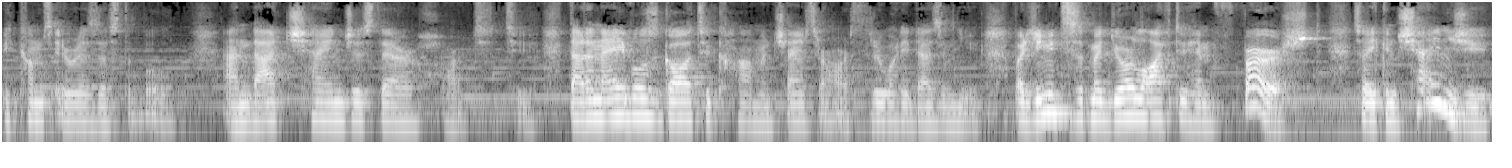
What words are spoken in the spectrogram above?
becomes irresistible. And that changes their heart too. That enables God to come and change their hearts through what He does in you. But you need to submit your life to Him first so He can change you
